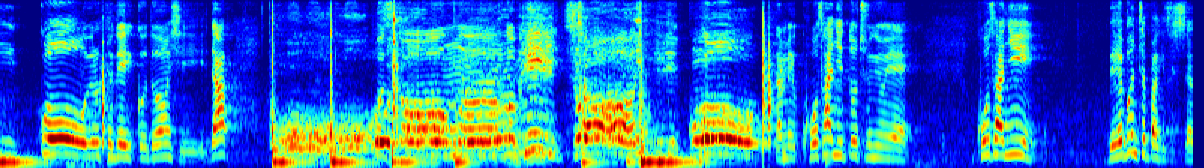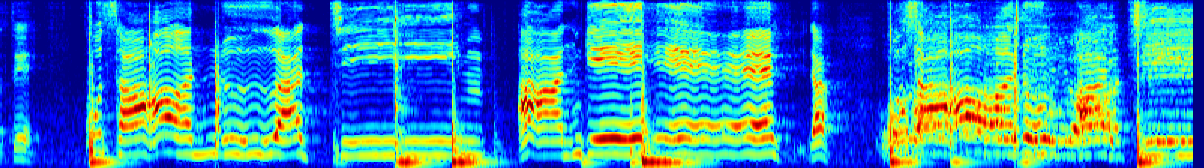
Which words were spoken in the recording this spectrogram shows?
있고 이렇게 돼 있거든. 시작. 보 그 비쳐 있고. 그다음에 고산이 또 중요해. 고산이 네 번째 박에서 시작돼. 고산의 아침 안개 시작 고산의 아침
